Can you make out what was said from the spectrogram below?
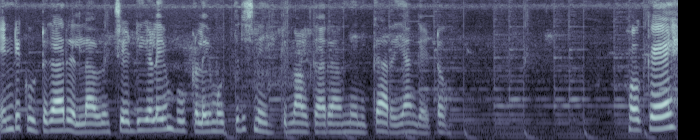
എന്റെ കൂട്ടുകാരെല്ലാവരും ചെടികളെയും പൂക്കളെയും ഒത്തിരി സ്നേഹിക്കുന്ന ആൾക്കാരാണെന്ന് എനിക്കറിയാം കേട്ടോ. ഓക്കെ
